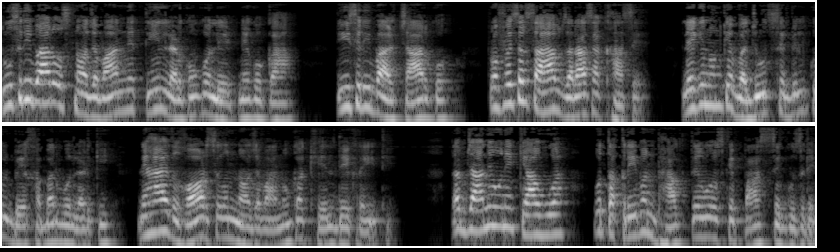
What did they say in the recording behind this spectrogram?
دوسری بار اس نوجوان نے تین لڑکوں کو لیٹنے کو کہا، تیسری بار چار کو۔ پروفیسر صاحب ذرا سا کھانسے، لیکن ان کے وجود سے بالکل بے خبر وہ لڑکی نہایت غور سے ان نوجوانوں کا کھیل دیکھ رہی تھی۔ تب جانے انہیں کیا ہوا، وہ تقریباً بھاگتے ہوئے اس کے پاس سے گزرے۔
